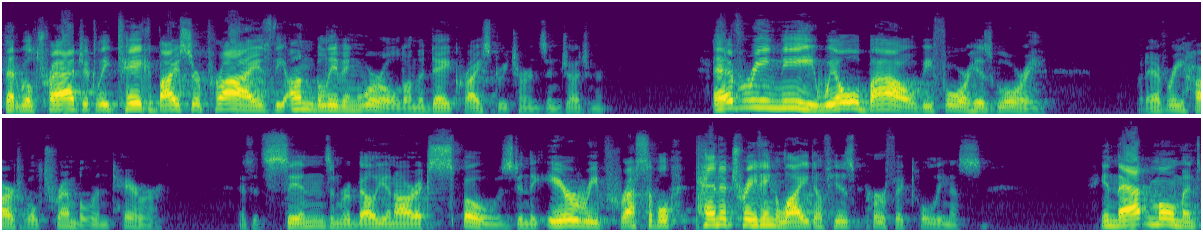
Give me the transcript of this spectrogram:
that will tragically take by surprise the unbelieving world on the day Christ returns in judgment. Every knee will bow before his glory, but every heart will tremble in terror as its sins and rebellion are exposed in the irrepressible, penetrating light of his perfect holiness. In that moment,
